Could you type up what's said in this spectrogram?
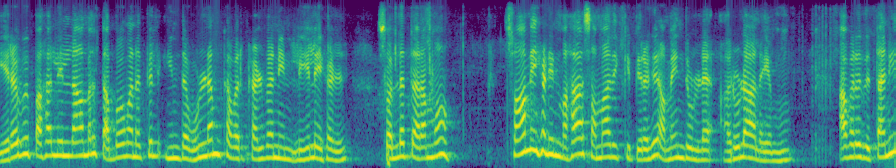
இரவு பகல் இல்லாமல் தபோவனத்தில் இந்த உள்ளம் கவர் கல்வனின் லீலைகள் சொல்லத்தரமோ சுவாமிகளின் மகா சமாதிக்கு பிறகு அமைந்துள்ள அருளாலயமும் அவரது தனி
